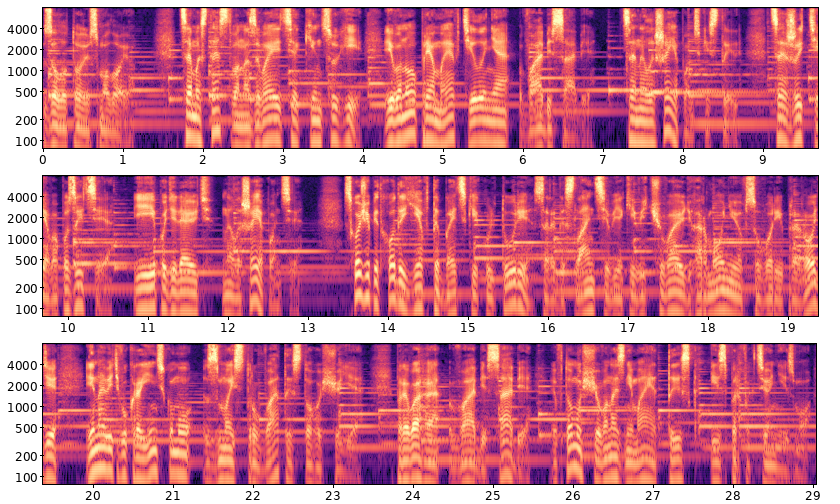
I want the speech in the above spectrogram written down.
золотою смолою. Це мистецтво називається кінцугі, і воно пряме втілення вабі-сабі. Це не лише японський стиль, це життєва позиція. Її поділяють не лише японці. Схожі підходи є в тибетській культурі серед ісландців, які відчувають гармонію в суворій природі, і навіть в українському змайструвати з того, що є. Перевага вабі-сабі в тому, що вона знімає тиск із перфекціонізму.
